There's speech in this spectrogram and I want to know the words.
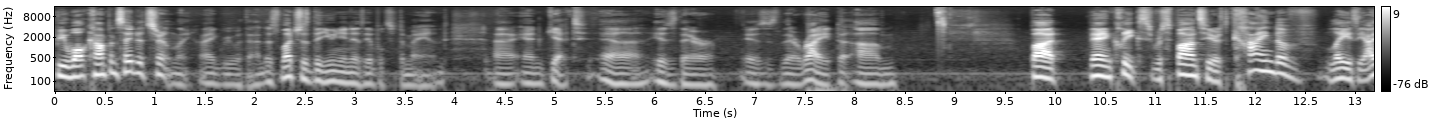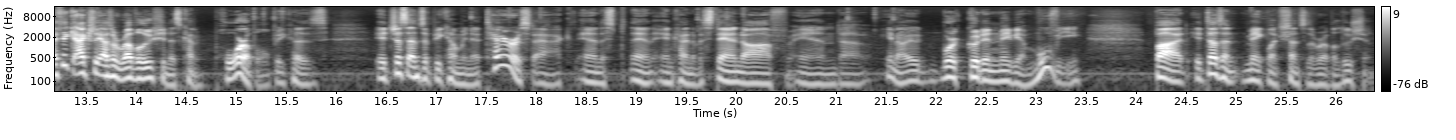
be well compensated? Certainly, I agree with that. As much as the union is able to demand uh, and get uh, is their is their right. Um, but Van Kleeck's response here is kind of lazy. I think actually, as a revolution, it's kind of horrible because it just ends up becoming a terrorist act and a, and, and kind of a standoff, and uh, you know, it would work good in maybe a movie, but it doesn't make much sense of the revolution.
